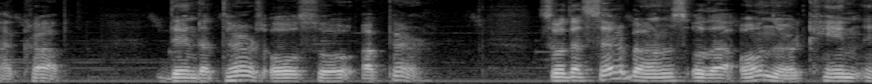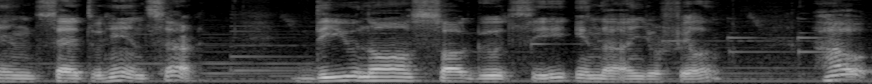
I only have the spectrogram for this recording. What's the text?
a crop then the tares also appear so the servants of the owner came and said to him, Sir, do you not sow good seed in the in your field? How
